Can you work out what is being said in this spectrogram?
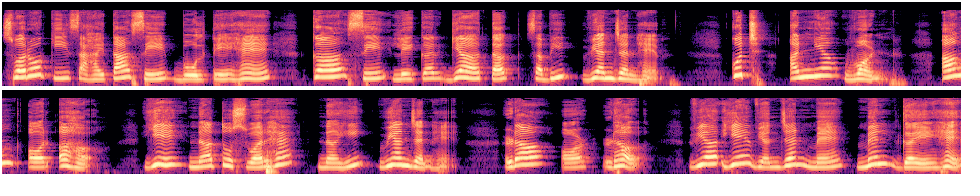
स्वरों की सहायता से बोलते हैं। क से लेकर ज्ञ तक सभी व्यंजन हैं। कुछ अन्य वर्ण। अंग और अह। ये न तो स्वर है, न ही व्यंजन है। ड़ और ढ। ये व्यंजन में मिल गए हैं।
